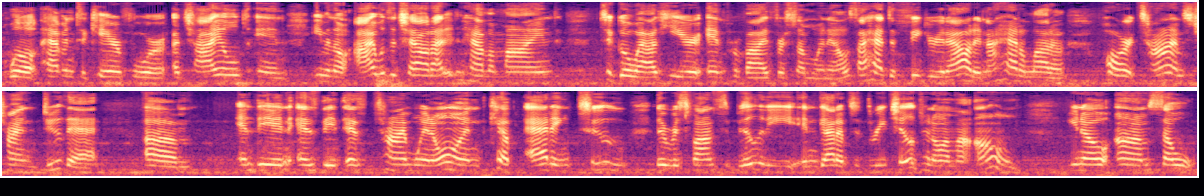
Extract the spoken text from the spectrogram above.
Well, having to care for a child. And even though I was a child, I didn't have a mind to go out here and provide for someone else. I had to figure it out. And I had a lot of hard times trying to do that. Um, and then as the as time went on kept adding to the responsibility and got up to three children on my own you know um, so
